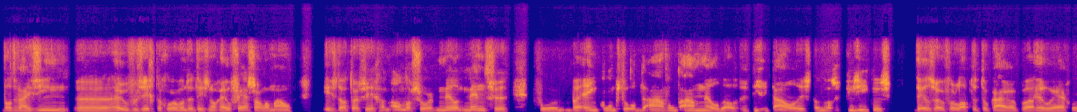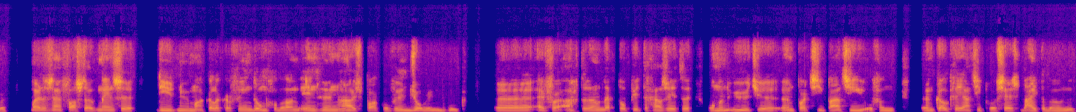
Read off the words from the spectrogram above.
wat wij zien, uh, heel voorzichtig hoor, want het is nog heel vers allemaal, is dat er zich een ander soort mensen voor bijeenkomsten op de avond aanmelden als het digitaal is dan als het fysiek is. Deels overlapt het elkaar ook wel heel erg hoor. Maar er zijn vast ook mensen die het nu makkelijker vinden om gewoon in hun huispak of hun joggingbroek uh, even achter een laptopje te gaan zitten om een uurtje een participatie of een, een co-creatieproces bij te wonen.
